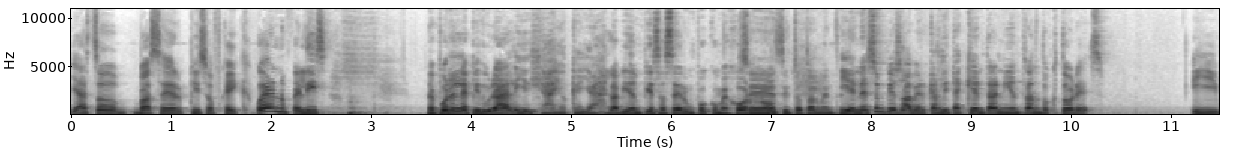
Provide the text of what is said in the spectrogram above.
Ya esto va a ser piece of cake. Bueno, feliz. Me ponen la epidural y dije, ay, ok, ya, la vida empieza a ser un poco mejor, Sí, ¿no? sí, totalmente. Y en eso empiezo a ver, Carlita, que entran y entran doctores. Y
